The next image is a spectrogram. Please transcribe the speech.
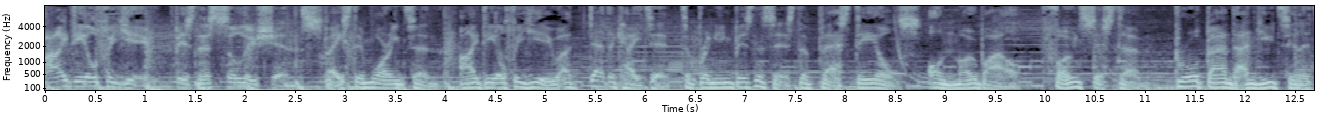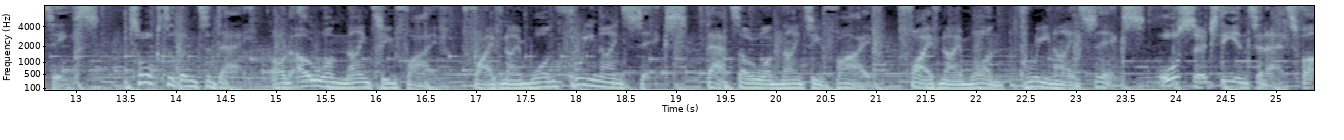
Ideal for You Business Solutions. Based in Warrington, Ideal for You are dedicated to bringing businesses the best deals on mobile, phone system, broadband, and utilities. Talk to them today on 01925 591 396. That's 01925 591 396. Or search the internet for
